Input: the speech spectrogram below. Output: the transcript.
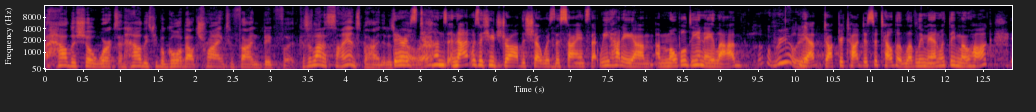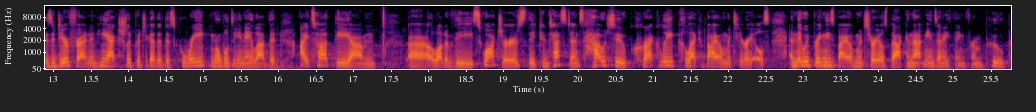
how the show works and how these people go about trying to find Bigfoot, because there's a lot of science behind it as There's well, right? tons, and that was a huge draw of the show was the science that we had a, um, a mobile DNA lab Oh, really? Yep, Dr. Todd Disotell, the lovely man with the mohawk, is a dear friend, and he actually put together this great mobile DNA lab that I taught the. Um, uh, a lot of the squatchers, the contestants, how to correctly collect biomaterials. And they would bring these biomaterials back, and that means anything from poop,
